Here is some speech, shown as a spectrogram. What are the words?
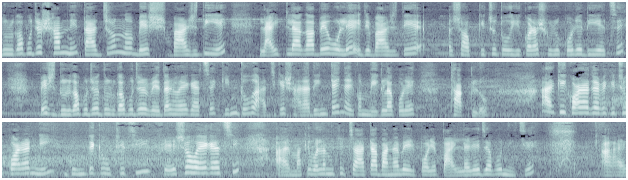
দুর্গাপুজোর সামনে তার জন্য বেশ বাঁশ দিয়ে লাইট লাগাবে বলে, এই যে বাঁশ দিয়ে সব কিছু তৈরি করা শুরু করে দিয়েছে। বেশ দুর্গাপুজো দুর্গাপুজোর ওয়েদার হয়ে গেছে, কিন্তু আজকে সারাদিনটাই না এরকম মেঘলা করে থাকল। আর কি করা যাবে কিছু করার নেই, ঘুম থেকে উঠেছি ফ্রেশও হয়ে গেছি। আর মাকে বললাম একটু চাটা বানাবে, এরপরে পার্লারে যাব নিচে। আর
